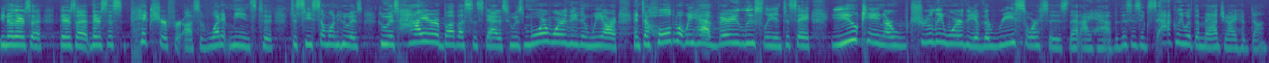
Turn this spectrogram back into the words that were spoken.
You know, there's, a, there's, a, there's this picture for us of what it means to, to see someone who is, who is higher above us in status, who is more worthy than we are, and to hold what we have very loosely and to say, You, King, are truly worthy of the resources that I have. This is exactly what the Magi have done.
